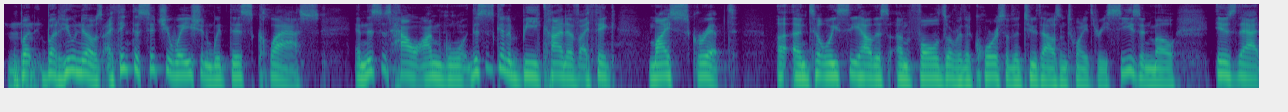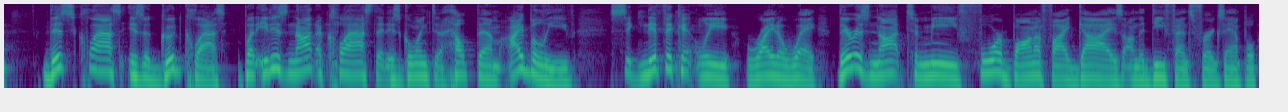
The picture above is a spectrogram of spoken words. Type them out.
Mm-hmm. But but who knows? I think the situation with this class, and this is how I'm going. This is going to be kind of I think my script. Uh, until we see how this unfolds over the course of the 2023 season, Mo, is that this class is a good class, but it is not a class that is going to help them, I believe, significantly right away. There is not, to me, four bona fide guys on the defense, for example,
